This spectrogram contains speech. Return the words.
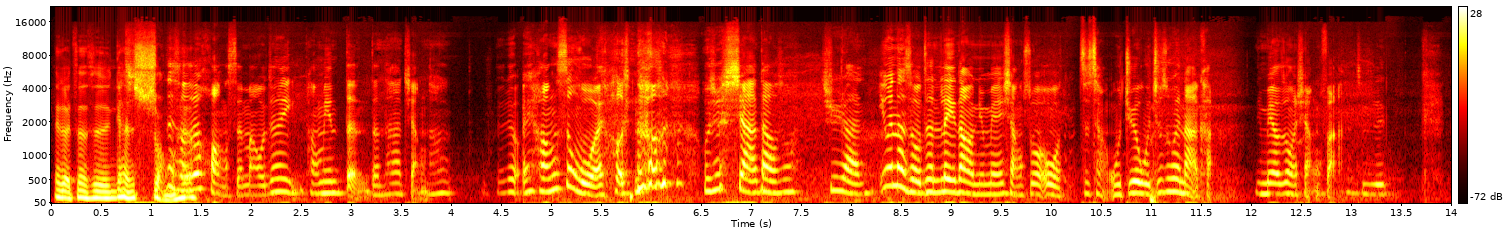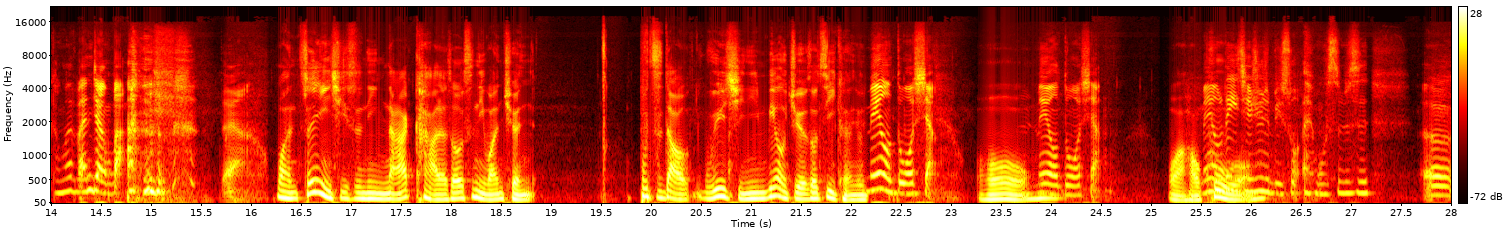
那个真的是应该很爽啊。那时候是晃神嘛，我在旁边等等他讲，然后我就哎、好像是我哎、然后我就吓到说，居然因为那时候真的累到，你没想说哦，这场我觉得我就是会拿卡，你没有这种想法，就是赶快颁奖吧。对啊，哇，所以你其实你拿卡的时候，是你完全 不知道吴玉琪，你没有觉得说自己可能就没有多想，哦，没有多想，哇，好酷没有力气就是比如说，哎、我是不是呃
